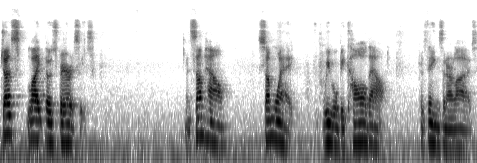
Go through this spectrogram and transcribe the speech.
Just like those Pharisees. And somehow, some way, we will be called out for things in our lives.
